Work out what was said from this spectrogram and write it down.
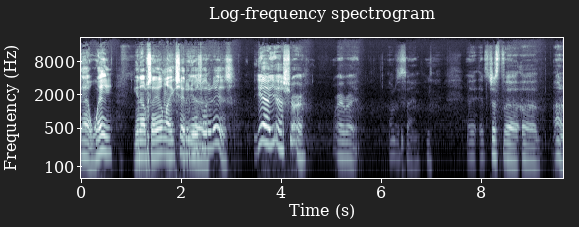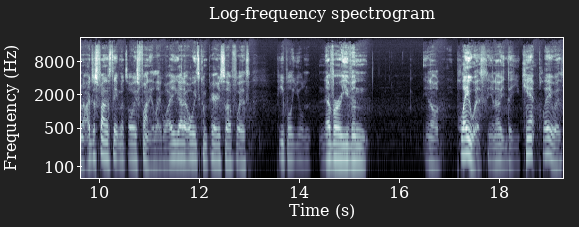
that way, you know what I'm saying? Like shit, it is Yeah. what it is. Yeah, yeah, sure. Right, right. I'm just saying. It's just the uh, I don't know. I just find the statements always funny. Like, why you gotta always compare yourself with people you'll never even, you know, play with. You know that you can't play with.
